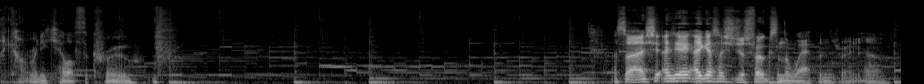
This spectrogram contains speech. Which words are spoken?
I can't really kill off the crew. so I, should, I, I guess I should just focus on the weapons right now.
